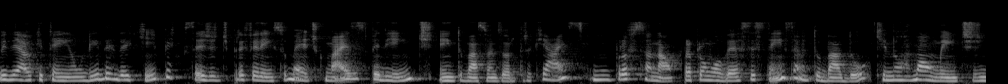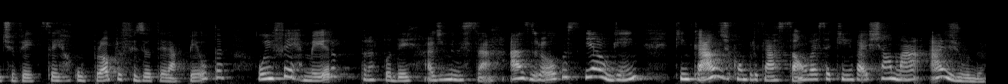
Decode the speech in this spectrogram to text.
O ideal é que tenha um líder da equipe, que seja de preferência o médico mais experiente em intubações orotraqueais, um profissional para promover assistência ao intubador, que normalmente a gente vê ser o próprio fisioterapeuta, o enfermeiro para poder administrar as drogas e alguém que, em caso de complicação, vai ser quem vai chamar ajuda.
